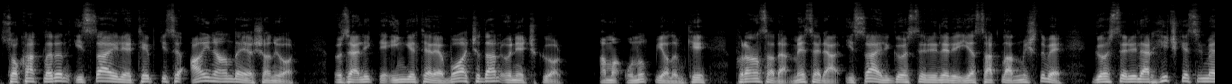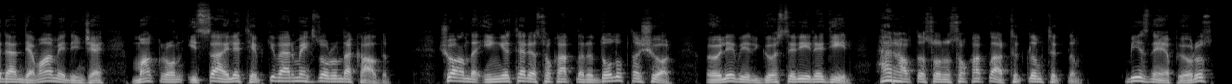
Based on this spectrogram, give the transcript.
sokakların İsrail'e tepkisi aynı anda yaşanıyor. Özellikle İngiltere bu açıdan öne çıkıyor. Ama unutmayalım ki Fransa'da mesela İsrail gösterileri yasaklanmıştı ve gösteriler hiç kesilmeden devam edince Macron İsrail'e tepki vermek zorunda kaldı. Şu anda İngiltere sokakları dolup taşıyor. Öyle bir gösteriyle değil. Her hafta sonu sokaklar tıklım tıklım. Biz ne yapıyoruz?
